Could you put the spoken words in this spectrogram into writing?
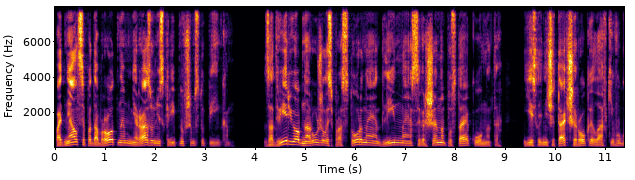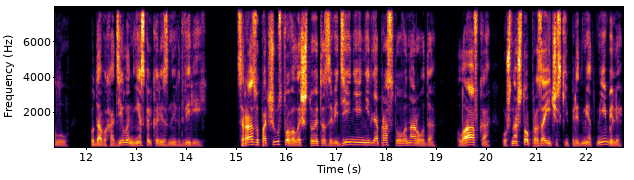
поднялся по добротным, ни разу не скрипнувшим ступенькам. За дверью обнаружилась просторная, длинная, совершенно пустая комната, если не читать широкой лавки в углу, куда выходило несколько резных дверей. Сразу почувствовалось, что это заведение не для простого народа. Лавка, уж на что прозаический предмет мебели,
